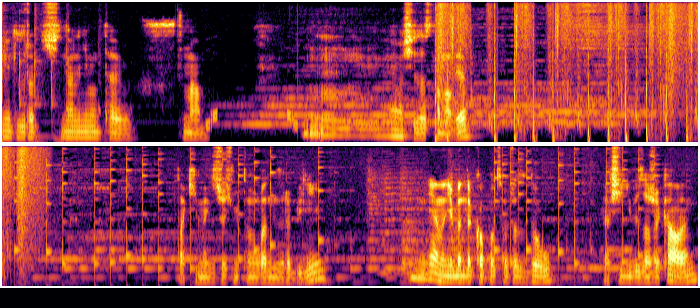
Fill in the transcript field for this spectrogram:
Nie tu zrobić, no ale nie mam tego. Czy mam? Ja się zastanowię. Taki myk, żeśmy to ładnie zrobili. Nie no, nie będę kopał cały czas w dół. Jak się niby zarzekałem.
